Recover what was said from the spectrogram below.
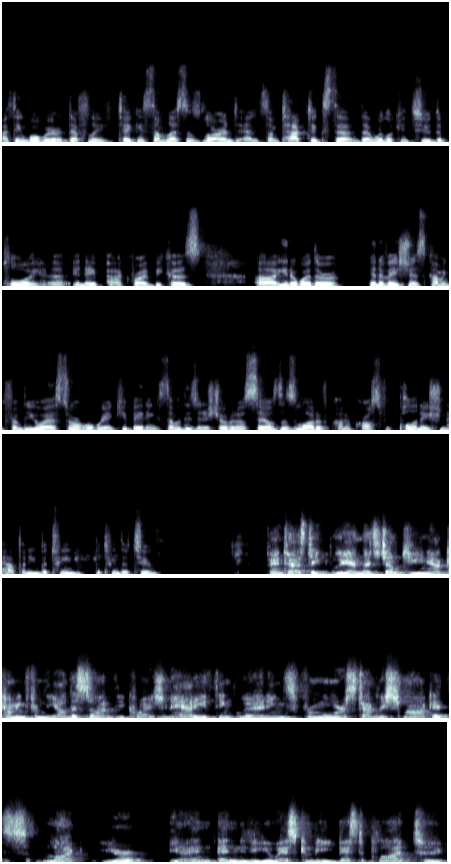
I think what we're definitely taking some lessons learned and some tactics that that we're looking to deploy uh, in APAC, right? Because uh, you know whether innovation is coming from the US or, or we're incubating some of these initiatives ourselves, there's a lot of kind of cross pollination happening between between the two. Fantastic. Leanne, let's jump to you now. Coming from the other side of the equation, how do you think learnings from more established markets like Europe and, and the US can be best applied to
